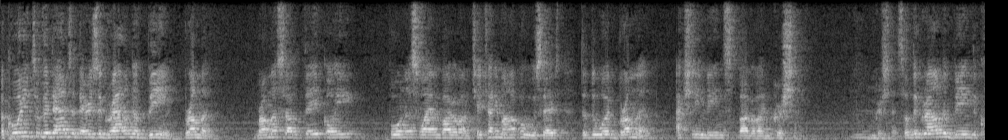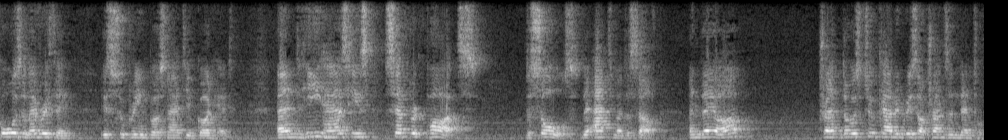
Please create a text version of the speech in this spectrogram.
According to Vedanta, there is a ground of being, Brahman. Brahma Sabde Koi Purna Swayam Bhagavan. Chaitanya Mahaprabhu said that the word Brahman actually means Bhagavan Krishna. Mm. Krishna. So the ground of being, the cause of everything, is Supreme Personality of Godhead. And he has his separate parts, the souls, the Atma, the Self. And they are, those two categories are transcendental,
